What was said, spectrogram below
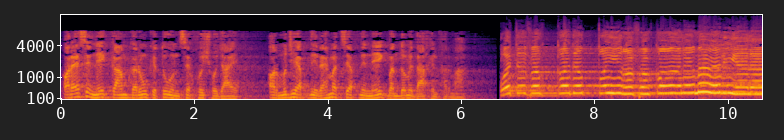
اور ایسے نیک کام کروں کہ تو ان سے خوش ہو جائے اور مجھے اپنی رحمت سے اپنے نیک بندوں میں داخل فرما۔ وتفقد الطير فقال ما لي لا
